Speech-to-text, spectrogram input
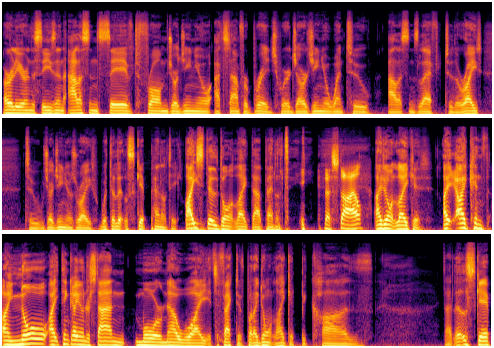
earlier in the season, Alisson saved from Jorginho at Stamford Bridge, where Jorginho went to Alisson's left to the right, to Jorginho's right, with the little skip penalty. I hmm. still don't like that penalty. The style. I don't like it. I, I can I know I think I understand more now why it's effective, but I don't like it because that little skip,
